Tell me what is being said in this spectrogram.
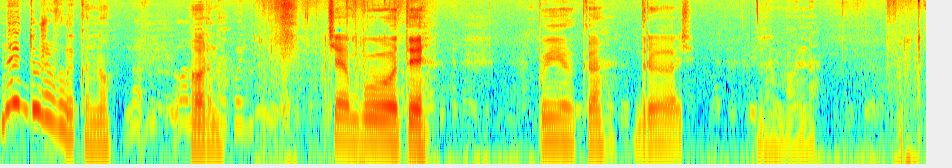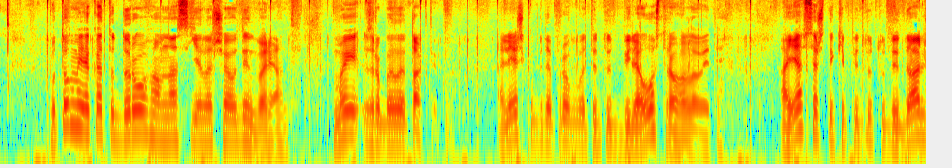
Не дуже велика, але гарно. Чаботи. Пилка, драч. Нормально. По тому, яка тут дорога, в нас є лише один варіант. Ми зробили тактику. Олешка буде пробувати тут біля острова ловити. А я все ж таки піду туди далі,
